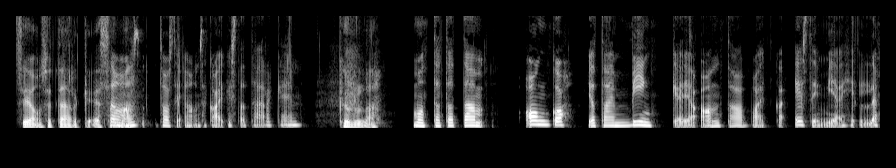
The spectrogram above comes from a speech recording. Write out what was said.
Se on se tärkeä sana. Se on tosiaan se kaikista tärkein. Kyllä. Mutta tota, onko jotain vinkkejä antaa vaikka esimiehille?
